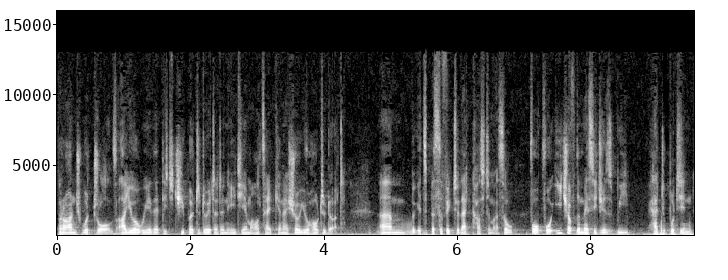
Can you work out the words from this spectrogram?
branch withdrawals. Are you aware that it's cheaper to do it at an ATM outside? Can I show you how to do it? Um, it's specific to that customer. So for, for each of the messages, we had to put in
